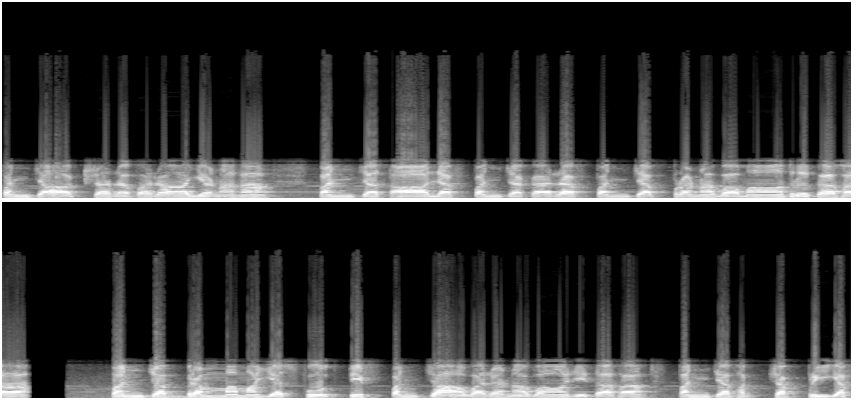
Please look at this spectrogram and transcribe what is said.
पञ्चाक्षरपरायणः पञ्चतालः पञ्चकरः पञ्चप्रणवमातृकः पञ्चब्रह्ममयस्फूर्तिः पञ्चावरणवारितः पञ्चभक्षप्रियः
